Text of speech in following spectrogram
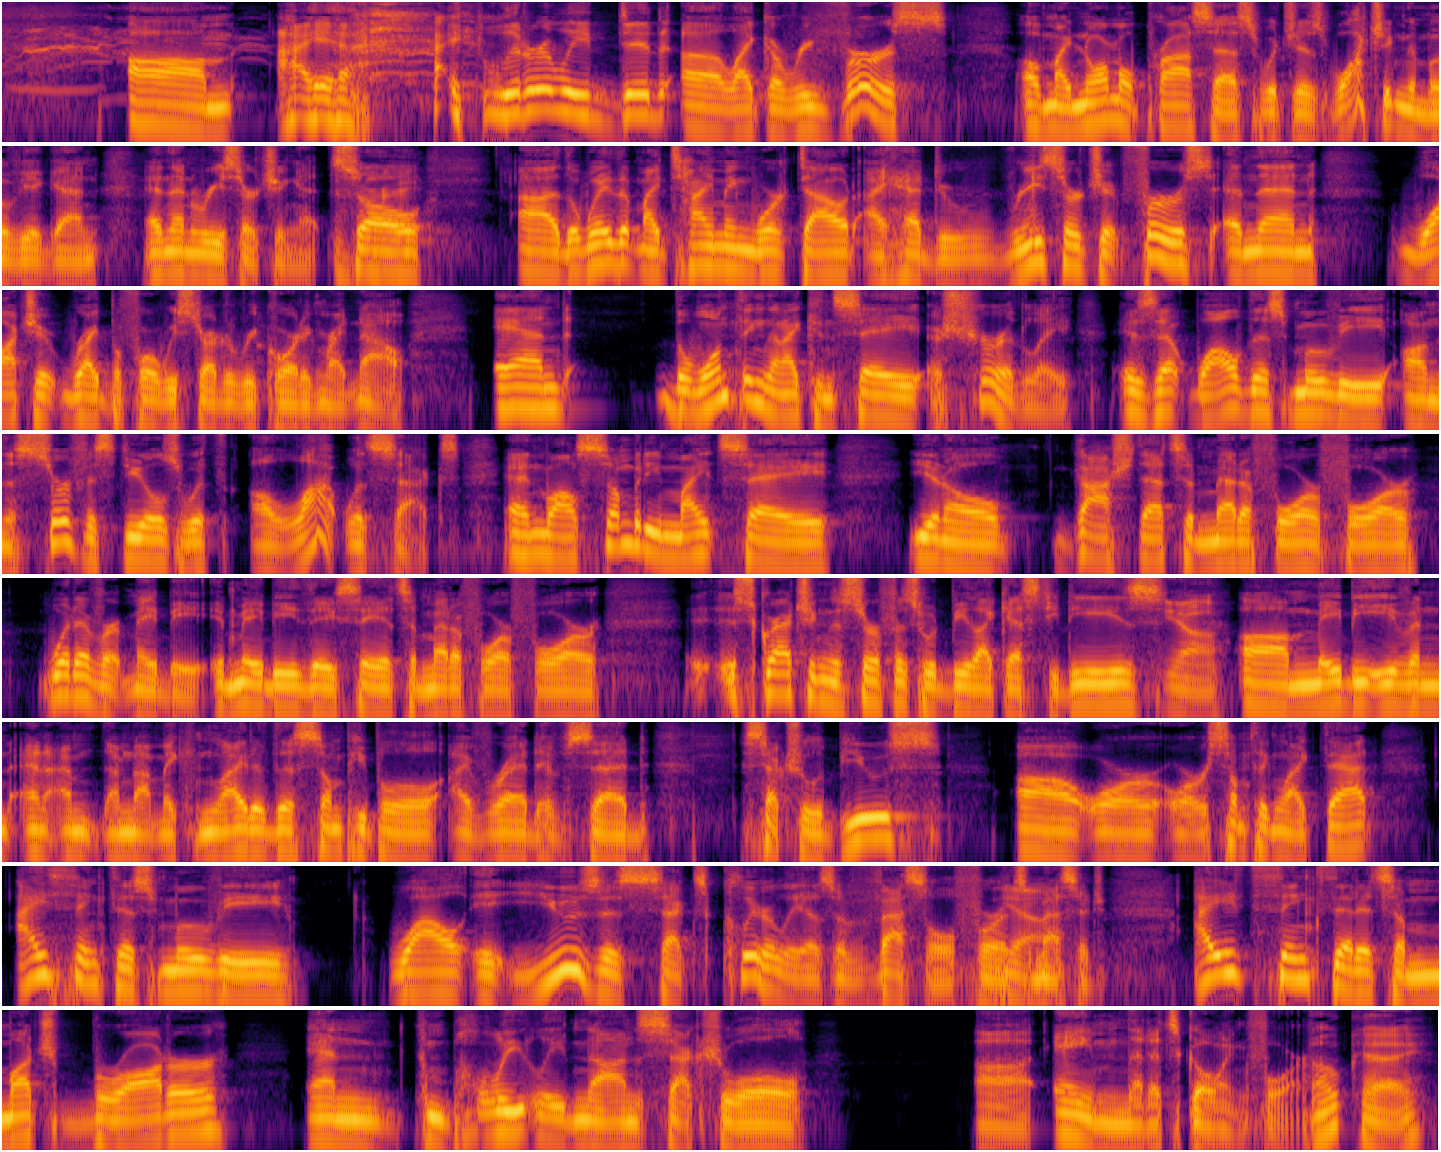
Um, I I literally did uh, like a reverse of my normal process, which is watching the movie again and then researching it. So uh, the way that my timing worked out, I had to research it first and then watch it right before we started recording right now. And the one thing that I can say assuredly is that while this movie on the surface deals with a lot with sex, and while somebody might say, you know, gosh, that's a metaphor for whatever it may be, it may be they say it's a metaphor for scratching the surface would be like STDs. Yeah. Um, maybe even, and I'm, I'm not making light of this. Some people I've read have said sexual abuse uh, or, or something like that. I think this movie, while it uses sex clearly as a vessel for its Yeah. message, I think that it's a much broader and completely non sexual uh, aim that it's going for. Okay.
